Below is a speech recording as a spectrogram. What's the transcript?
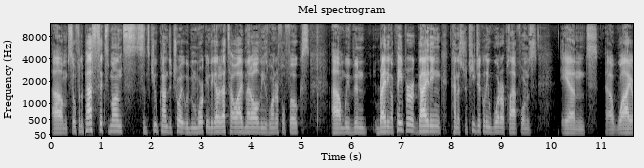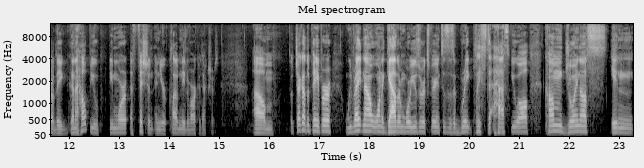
Um, so for the past six months, since KubeCon Detroit, we've been working together. That's how I've met all these wonderful folks. Um, we've been writing a paper guiding kind of strategically what are platforms and uh, why are they going to help you be more efficient in your cloud native architectures. Um, so check out the paper. We right now want to gather more user experiences. This is a great place to ask you all. Come join us in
